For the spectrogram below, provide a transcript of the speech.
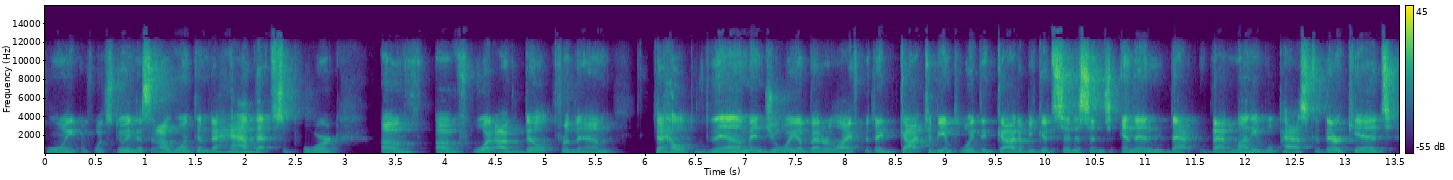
point of what's doing this. And I want them to have that support of, of what I've built for them to help them enjoy a better life. But they've got to be employed. They've got to be good citizens. And then that that money will pass to their kids,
